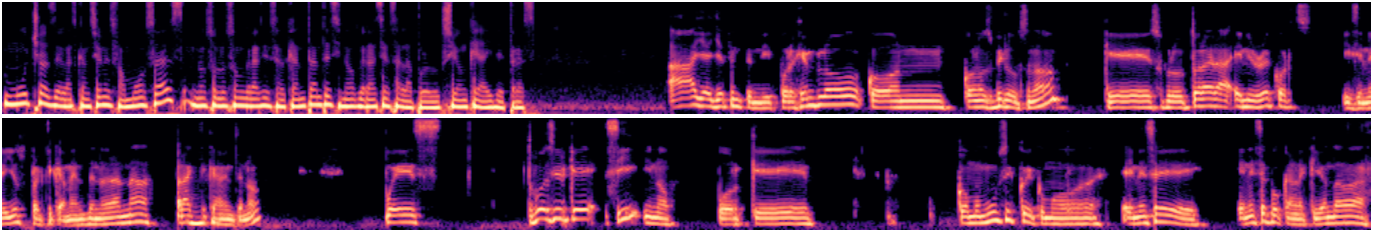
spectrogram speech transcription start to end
muchas de las canciones famosas no solo son gracias al cantante, sino gracias a la producción que hay detrás. Ah, ya, ya te entendí. Por ejemplo, con, con los Beatles, ¿no? Que su productora era Amy Records y sin ellos prácticamente no eran nada, prácticamente, ¿no? Pues te puedo decir que sí y no, porque como músico y como en ese en esa época en la que yo andaba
